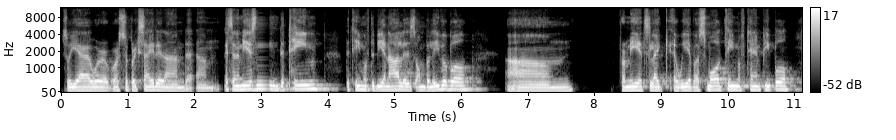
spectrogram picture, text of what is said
so yeah we're, we're super excited and um, it's an amazing the team the team of the biennale is unbelievable um, for me it's like uh, we have a small team of 10 people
